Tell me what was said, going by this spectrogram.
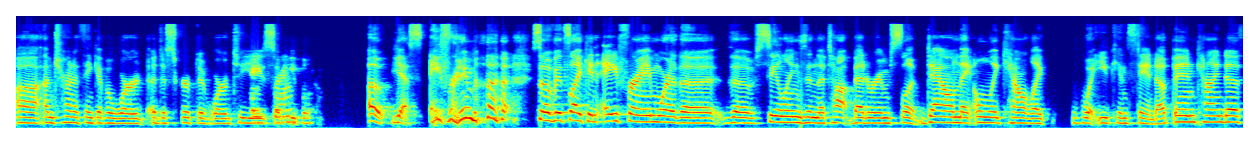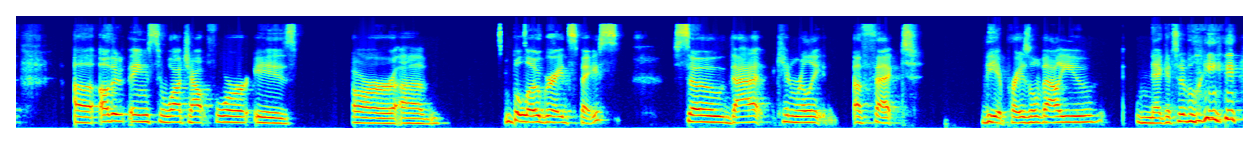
uh, I'm trying to think of a word, a descriptive word to use so people Oh, yes, A-frame. so if it's like an A-frame where the the ceilings in the top bedroom slope down, they only count like what you can stand up in kind of. Uh, other things to watch out for is our um, below grade space. So that can really affect the appraisal value negatively.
